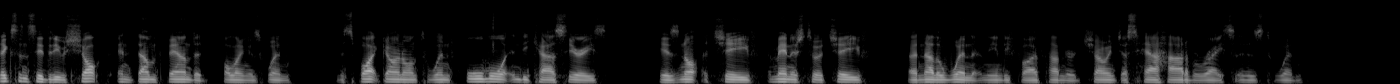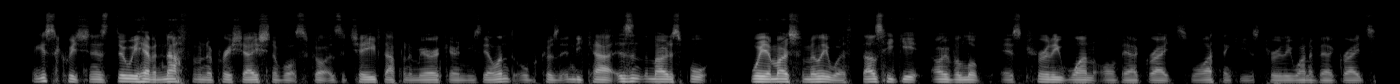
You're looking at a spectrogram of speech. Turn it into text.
Dixon said that he was shocked and dumbfounded following his win. Despite going on to win four more IndyCar series, he has not achieved managed to achieve another win in the Indy 500, showing just how hard of a race it is to win. I guess the question is, do we have enough of an appreciation of what Scott has achieved up in America and New Zealand, or because IndyCar isn't the motorsport we are most familiar with, does he get overlooked as truly one of our greats? Well, I think he is truly one of our greats.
